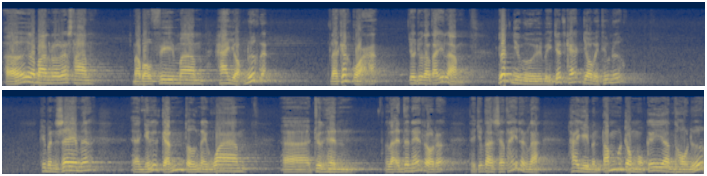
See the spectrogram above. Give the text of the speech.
Ở bang Rajasthan mà bộ phim hai giọt nước đó, đã kết quả cho chúng ta thấy là rất nhiều người bị chết khác do bị thiếu nước khi mình xem đó à, những cái cảnh tượng này qua à, truyền hình là internet rồi đó thì chúng ta sẽ thấy rằng là thay vì mình tắm trong một cái à, hồ nước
